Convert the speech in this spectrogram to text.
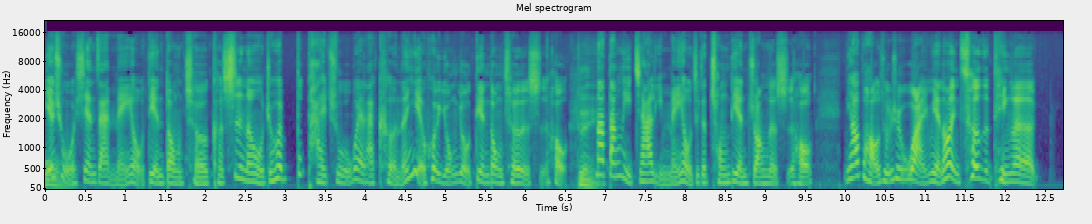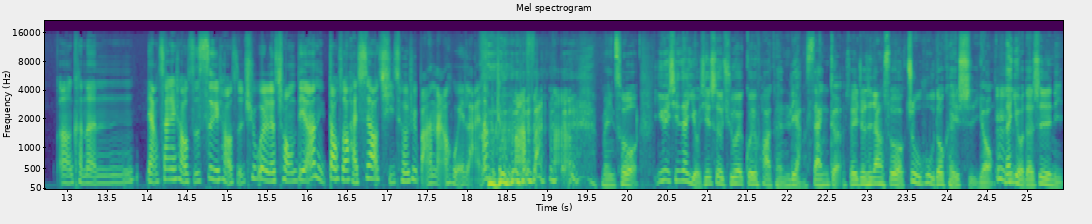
也许我现在没有电动车，可是呢，我就会不排除我未来可能也会拥有电动车的时候。对，那当你家里没有这个充电桩的时候，你要跑出去外面，然后你车子停了。嗯，可能两三个小时、四个小时去为了充电，那你到时候还是要骑车去把它拿回来，那不就很麻烦吗？没错，因为现在有些社区会规划可能两三个，所以就是让所有住户都可以使用。那有的是你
